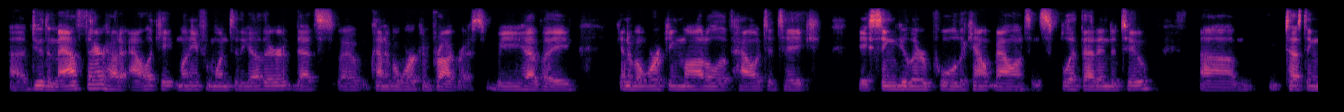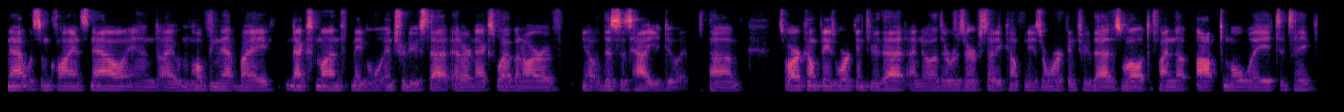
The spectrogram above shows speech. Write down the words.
uh, do the math there, how to allocate money from one to the other, that's uh, kind of a work in progress. We have a kind of a working model of how to take a singular pooled account balance and split that into two. Um, testing that with some clients now, and I'm hoping that by next month, maybe we'll introduce that at our next webinar of, you know, this is how you do it. Um, so our company is working through that. I know other reserve study companies are working through that as well to find the optimal way to take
